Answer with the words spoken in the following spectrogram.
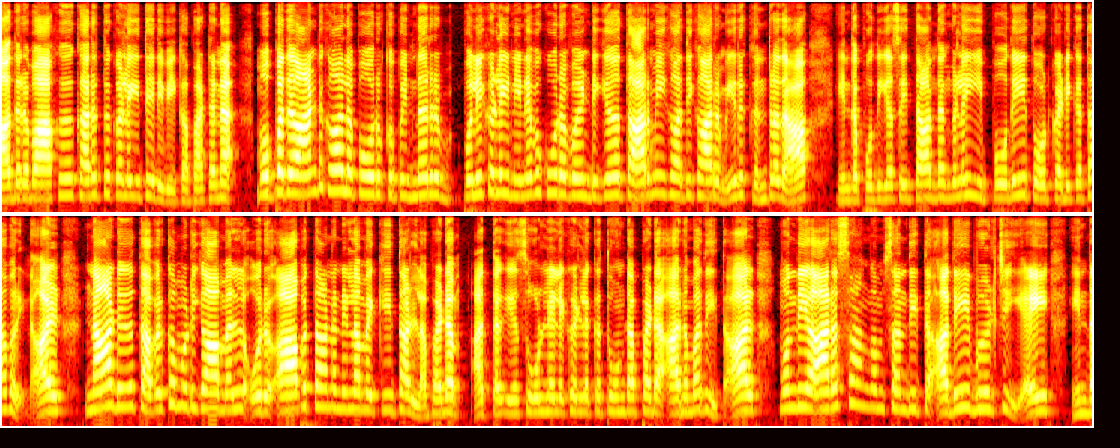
ஆதரவாக கருத்துக்களை தெரிவிக்கப்பட்டன. முப்பது ஆண்டுகால போருக்கு பின்னர் புலிகளை நினைவுகூற வேண்டிய தார்மீக அதிகாரம் இருக்கின்றதா? இந்த புதிய சித்தாந்தங்களை இப்போதே தோற்கடிக்க தவறினால் நாடு தவிர்க்க முடியாமல் ஒரு ஆபத்தான நிலைமைக்கு தள்ளப்படும். அத்தகைய சூழ்நிலைகளுக்கு தூண்டப்பட அனுமதித்தால் முந்தைய அரசாங்கம் சந்தித்த அதே வீழ்ச்சியை இந்த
